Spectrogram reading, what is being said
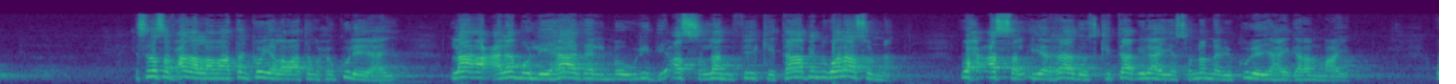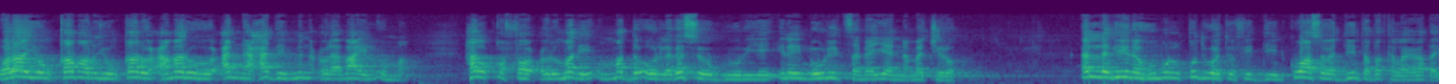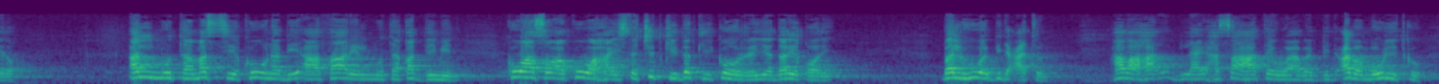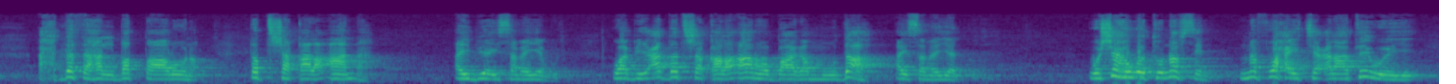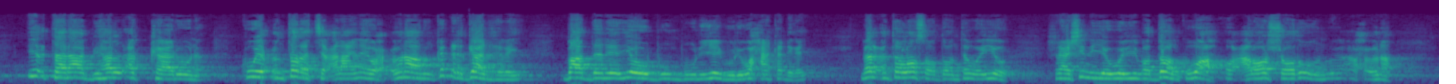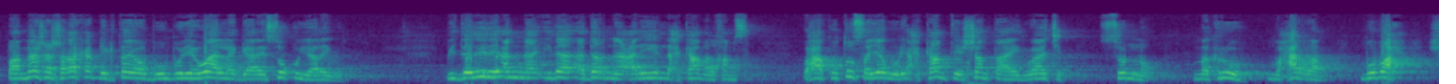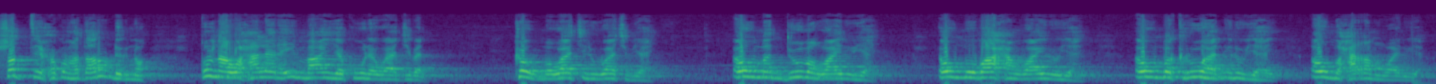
isna safxada labaatan ko iyo labaatan wuxuu ku leeyahay laa aclamu lihada almawlidi asla fii kitaabin walaa sunna. Wax asal iyo raadoos kitaab ilaah iyo sunno nabi ku leeyahay garan maayo. Walaa yunqalu camaluhu can axadi min culamaai اlumma hal qofoo culimmadii ummadda oo laga soo guuriyey inay mawlid sameeyeenna ma jiro aladiina hum lqudwatu fi اdiin kuwaasoo diinta dadka lagaga daydo. Almutamasikuuna biaahaari اlmutaqadimiin kuwaasoo ah kuwa haysta jidkii dadkii ka horeeyey dariiqoodii. Bal huwa bidcatun. Haba hase ahaatee waaba bidcaba mawliidku. Axdathaha albataaluuna dad shaqa la'aan ah. Ay ay sameeyeen buui waa bidca dad shaqa la'aan oo baagamuuddo ah ay sameeyeen wa shahwatu nafsin naf waxay jeclaatay weeye ictanaa biha alakkaaluuna kuwii cuntada jeclaa inay wax cunaanun ka dhargaan rabay baa daneedyo oo buunbuuniyey buuhi waxaan ka dhigay. Meel cunto loo soo doonta weeyo raashin iyo welimadoon kuwa ah oo calooshooda uun cuna baa meesha shaqo ka dhigtay oo buunbuuniye waa la gaaray suuqu yeelay buui bidaliili ana idaa adarnaa calayhi alaxkaam alkhamsa waxaa ku tusaya buuhi axkaamtii shanta ahayd waajib sunno makruuh muxaram mubaax shantii xukun haddaan u dhigno qulnaa waxaan leenahay imaa an yakuuna waajiban. Kow mawaaj inuu waajib yahay. Aw manduuban waa inuu yahay. Aw mubaaxan waa inuu yahay. Aw makruuhan inuu yahay. Aw muxaraman waa inuu yahay.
